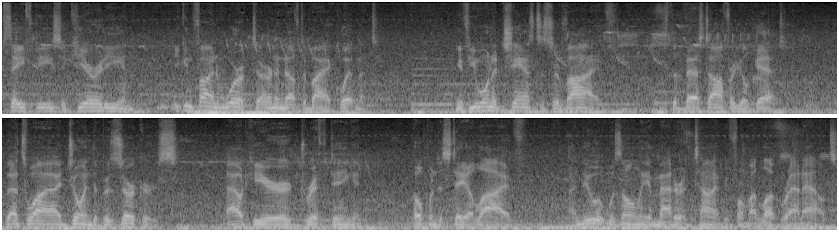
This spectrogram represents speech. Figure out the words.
Safety, security, and you can find work to earn enough to buy equipment. If you want a chance to survive, it's the best offer you'll get. That's why I joined the Berserkers. Out here, drifting and hoping to stay alive. I knew it was only a matter of time before my luck ran out.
